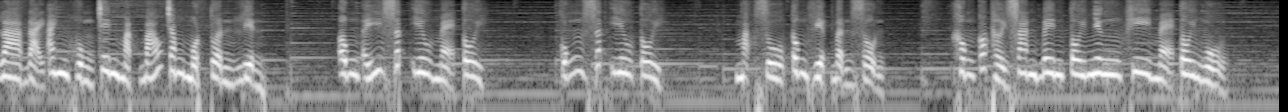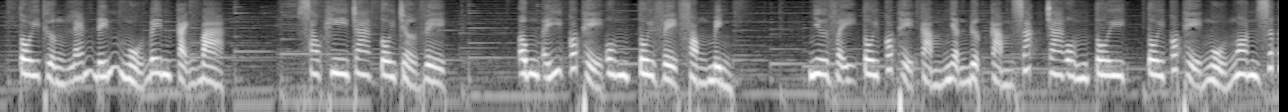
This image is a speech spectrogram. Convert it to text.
Là đại anh hùng trên mặt báo trong một tuần liền. Ông ấy rất yêu mẹ tôi. Cũng rất yêu tôi. Mặc dù công việc bận rộn. Không có thời gian bên tôi nhưng khi mẹ tôi ngủ. Tôi thường lén đến ngủ bên cạnh bà. Sau khi cha tôi trở về. Ông ấy có thể ôm tôi về phòng mình. Như vậy tôi có thể cảm nhận được cảm giác cha ôm tôi, tôi có thể ngủ ngon giấc.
